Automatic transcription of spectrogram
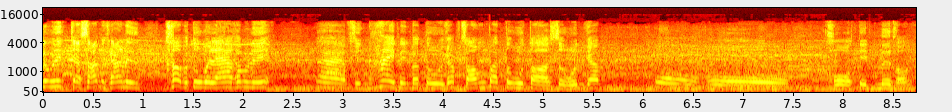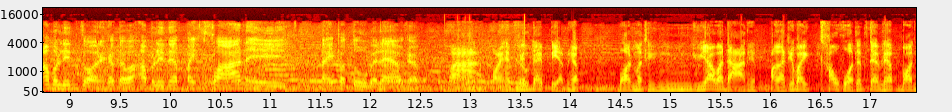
ลูกนี้จะซ้ำอีกครั้งหนึ่งเข้าประตูไปแล้วครับลูกนี้อ่าสินให้เป็นประตูครับ 2 ประตูต่อศูนย์ครับโอ้โหโคติดมือของอมรินทร์ก่อนครับแต่ว่าอมรินทร์เนี่ยไปคว้าในในประตูไปแล้วครับ ว่าปล่อยให้เป็นลูกได้เปรียบนะครับ บอลมาถึงยุย่าวาดาเนี่ยเปิดเข้าไปเข้าหัวเต็มๆเลยครับบอล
